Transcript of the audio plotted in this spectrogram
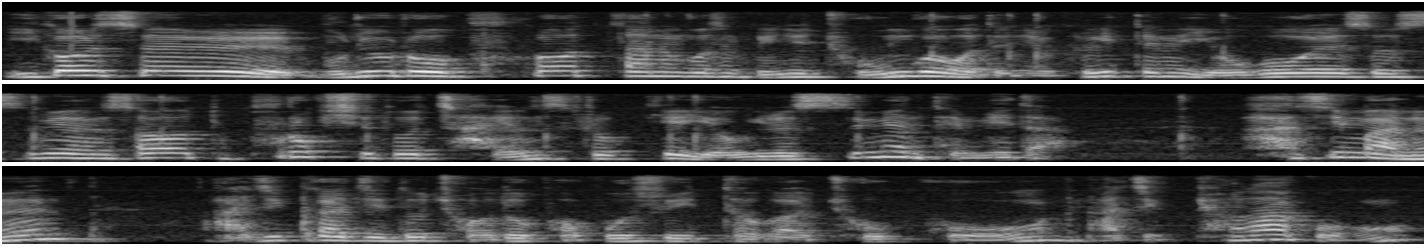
이것을 무료로 풀었다는 것은 굉장히 좋은 거거든요. 그렇기 때문에 요거에서 쓰면서 또 proxy도 자연스럽게 여기를 쓰면 됩니다. 하지만은 아직까지도 저도 Burp Suite가 좋고 아직 편하고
